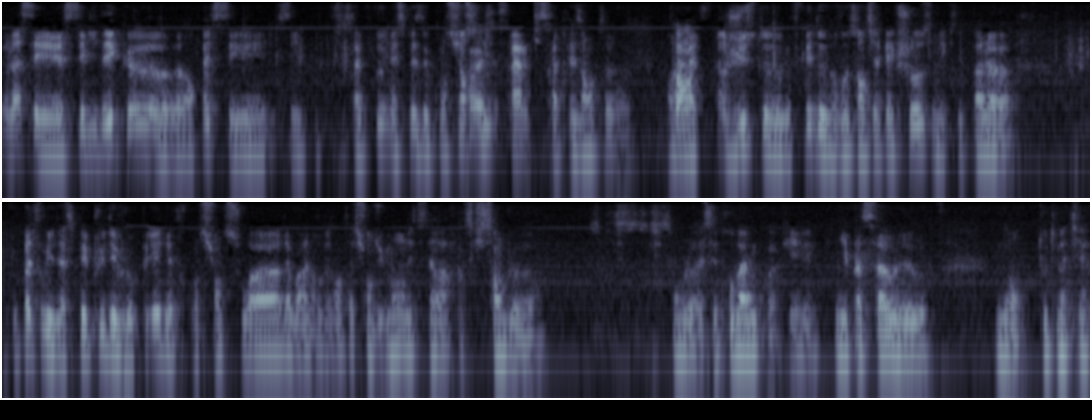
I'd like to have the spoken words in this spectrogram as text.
Là, c'est c'est l'idée que euh, en fait c'est c'est ce serait plutôt une espèce de conscience ouais, minimale qui serait présente euh, dans la matière, juste euh, le fait de ressentir quelque chose, mais qui n'est pas le pas tous les aspects plus développés, d'être conscient de soi, d'avoir une représentation du monde, etc. Enfin, ce qui semble ce qui semble assez probable, quoi, qu'il n'y ait pas ça euh, dans toute matière.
